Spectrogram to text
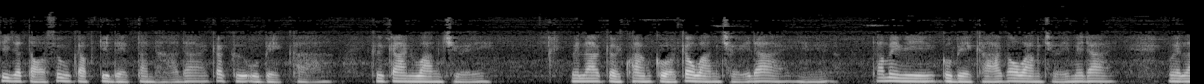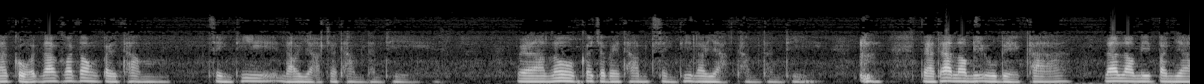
ที่จะต่อสู้กับกิเลสตัณหาได้ก็คืออุเบกขา คือการวางเฉย เวลาเกิดความโกรธก็วางเฉยได้อย่างนี้ถ้าไม่มีอุเบกขาก็วางเฉยไม่ได้ เวลาโกรธแล้วก็ต้องไปทำสิ่งที่เราอยากจะทำทันที เวลาโลภกก็จะไปทำสิ่งที่เราอยากทำทันที แต่ถ้าเรามีอุเบกขา แล้วเรามีปัญญา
